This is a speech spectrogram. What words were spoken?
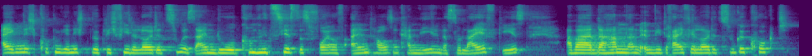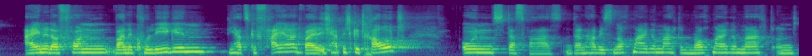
eigentlich gucken dir nicht wirklich viele Leute zu, es sei denn, du kommunizierst es vorher auf allen tausend Kanälen, dass du live gehst. Aber da haben dann irgendwie drei, vier Leute zugeguckt. Eine davon war eine Kollegin, die hat's gefeiert, weil ich habe mich getraut und das war's. Und dann habe ich es nochmal gemacht und nochmal gemacht und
